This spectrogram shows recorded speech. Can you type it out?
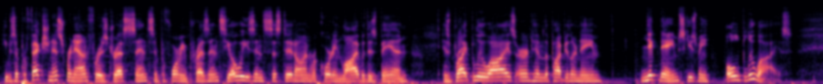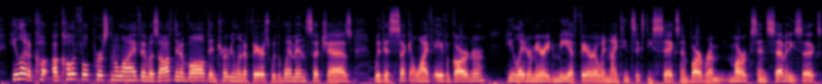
He was a perfectionist, renowned for his dress sense and performing presence. He always insisted on recording live with his band. His bright blue eyes earned him the popular name, nickname, excuse me, Old Blue Eyes. He led a, co- a colorful personal life and was often involved in turbulent affairs with women, such as with his second wife, Ava Gardner. He later married Mia Farrow in 1966 and Barbara Marx in 76.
